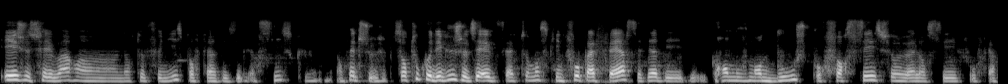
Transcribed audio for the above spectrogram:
et je suis allée voir un orthophoniste pour faire des exercices. En fait, surtout qu'au début, je faisais exactement ce qu'il ne faut pas faire, c'est-à-dire des, grands mouvements de bouche pour forcer. Alors, c'est faut faire.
